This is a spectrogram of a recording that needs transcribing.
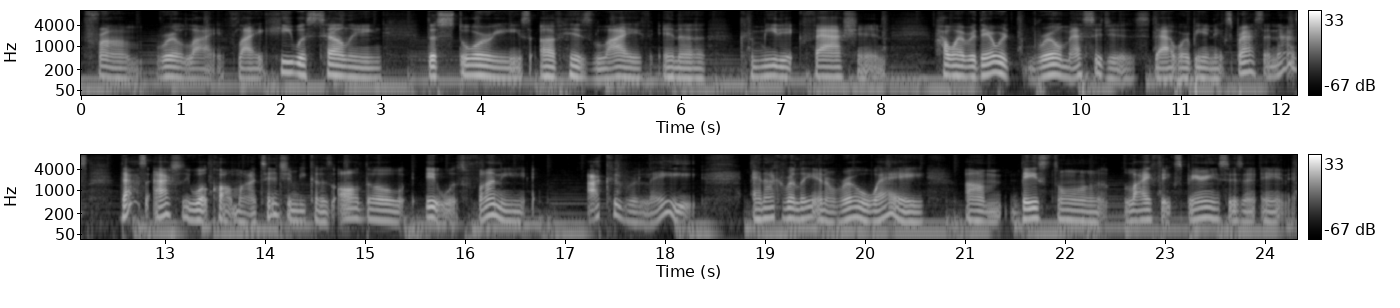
from real life. Like he was telling the stories of his life in a comedic fashion. However, there were real messages that were being expressed, and that's that's actually what caught my attention because although it was funny, I could relate, and I could relate in a real way, um, based on life experiences and, and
